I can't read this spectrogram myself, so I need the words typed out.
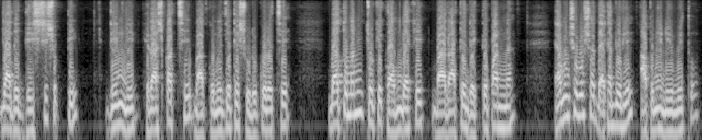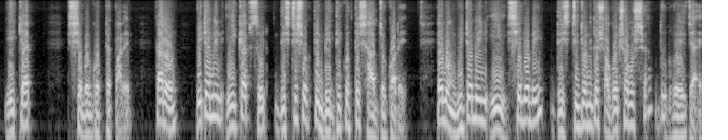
যাদের দৃষ্টিশক্তি দিন দিন হ্রাস পাচ্ছে বা কমে যেতে শুরু করেছে, বর্তমানে চোখে কম দেখে বা রাতে দেখতে পান না, এমন সমস্যা দেখা দিলে আপনি নিয়মিত ই ক্যাপ সেবন করতে পারেন। কারণ ভিটামিন ই ক্যাপসুল দৃষ্টিশক্তি বৃদ্ধি করতে সাহায্য করে। এবং ভিটামিন ই সেবনে দৃষ্টিজনিত সকল সমস্যা দূর হয়ে যায়।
